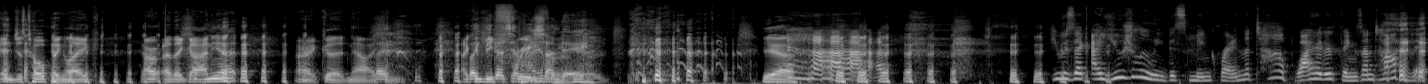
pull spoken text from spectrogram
and just hoping like are, are they gone yet? All right, good. Now I can I Like can he be does free every Sunday. Yeah. he was like, I usually leave this mink right in the top. Why are there things on top of it?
